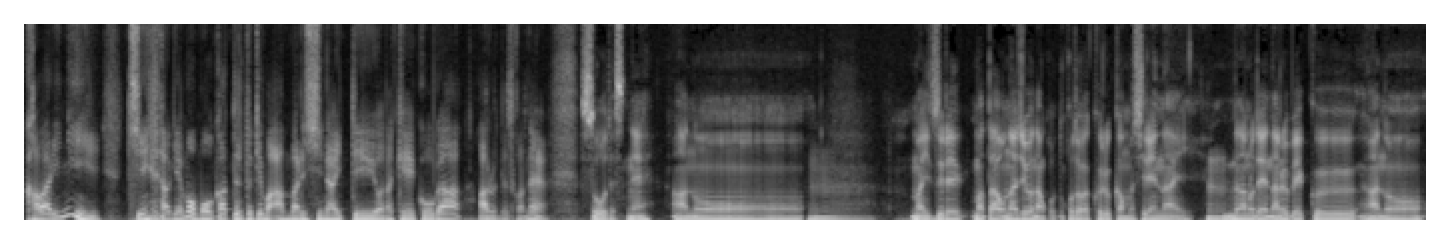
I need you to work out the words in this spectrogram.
代わりに、賃上げも儲かってる時もあんまりしないっていうような傾向があるんですかね。そうですねあのー、うんまあ、いずれまた同じようなことが来るかもしれない、うん、なので、なるべくあの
